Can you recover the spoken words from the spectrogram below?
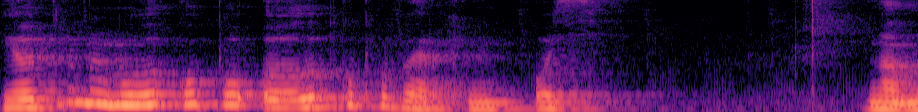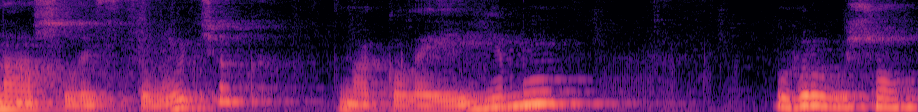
і отримаємо липку, е, поверхню. Ось на наш листочок наклеїмо грушу.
